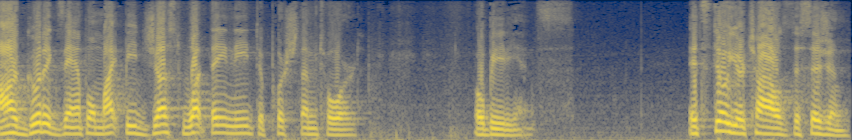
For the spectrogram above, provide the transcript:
our good example might be just what they need to push them toward obedience. It's still your child's decision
